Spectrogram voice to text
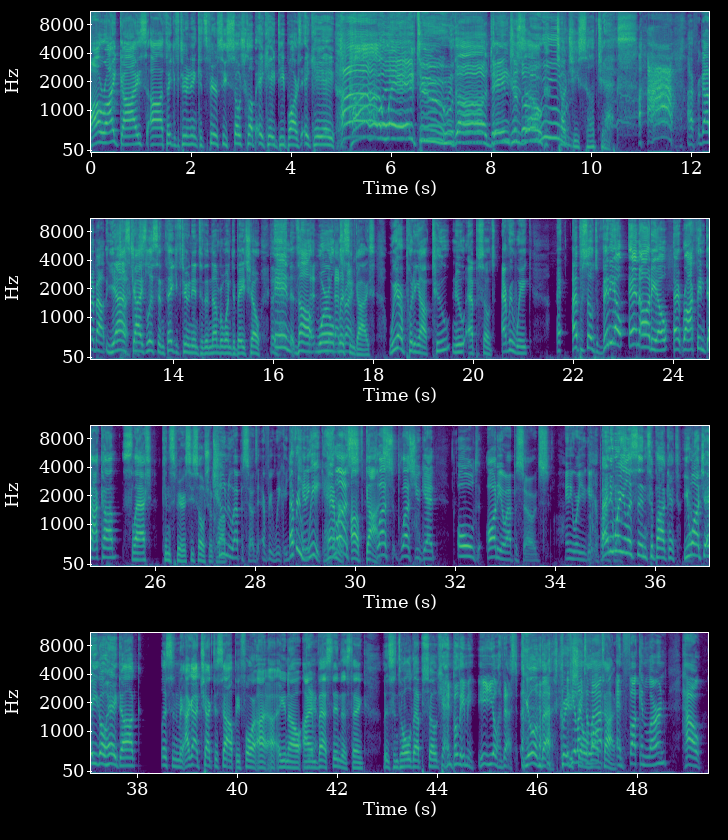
All right, guys. Uh, thank you for tuning in. Conspiracy Social Club, aka Deep Waters, aka Highway to the Danger Zone. Touchy subjects. I forgot about Yes, touches. guys, listen. Thank you for tuning in to the number one debate show in the world. Listen, right. guys, we are putting out two new episodes every week. Episodes, video and audio at rokfin.com slash conspiracy social Two new episodes every week. Are you Every kidding? week, hammer plus, of gods. Plus, plus you get old audio episodes anywhere you get your podcast. Anywhere you listen to podcasts, you want, hey, you go, hey, doc, listen to me. I got to check this out before I, I you know, I invest in this thing. Listen to old episodes. Yeah, and believe me, y- you'll invest. You'll invest. if Greatest you like show to of laugh all time. and fucking learn how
